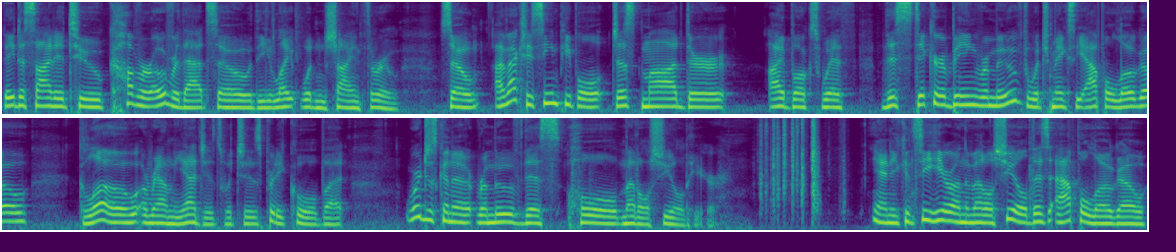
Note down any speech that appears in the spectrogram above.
they decided to cover over that so the light wouldn't shine through. So I've actually seen people just mod their iBooks with this sticker being removed, which makes the Apple logo glow around the edges, which is pretty cool. But we're just going to remove this whole metal shield here. And you can see here on the metal shield, this Apple logo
